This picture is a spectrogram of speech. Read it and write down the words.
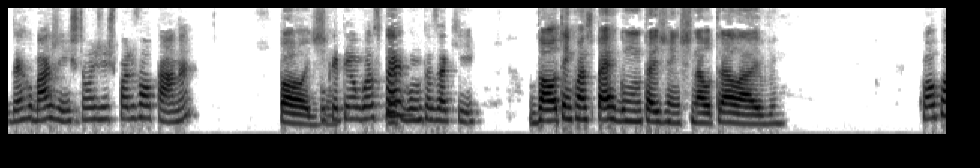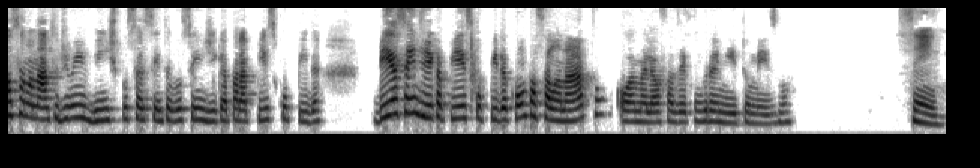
derrubar a gente, então a gente pode voltar, né? Pode. Porque tem algumas perguntas aqui. Voltem com as perguntas, gente, na outra live. Qual porcelanato de 1,20 por 60 você indica para pia esculpida? Bia, você indica pia esculpida com porcelanato ou é melhor fazer com granito mesmo? Sim,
